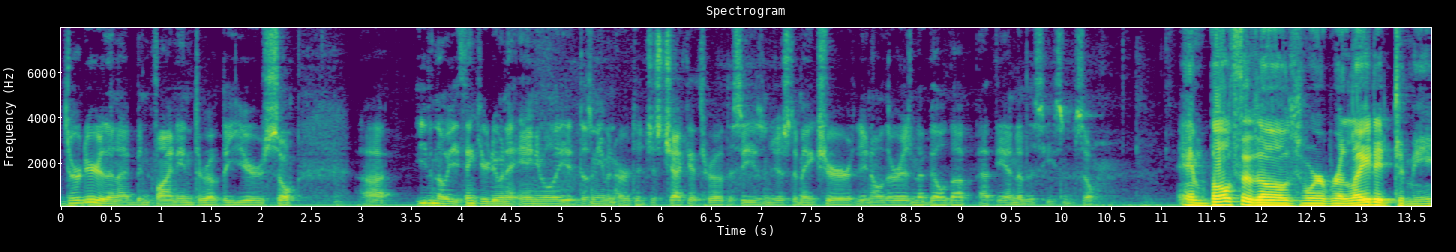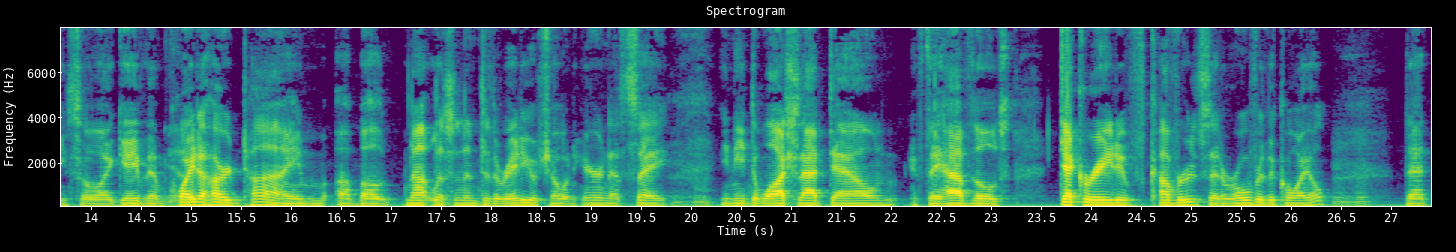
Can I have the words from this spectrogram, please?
dirtier than I've been finding throughout the years. So. Uh, even though you think you're doing it annually, it doesn't even hurt to just check it throughout the season just to make sure you know there isn't a buildup at the end of the season. So And both of those were related to me, so I gave them Yeah. quite a hard time about not listening to the radio show and hearing us say you need to wash that down. If they have those decorative covers that are over the coil, that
